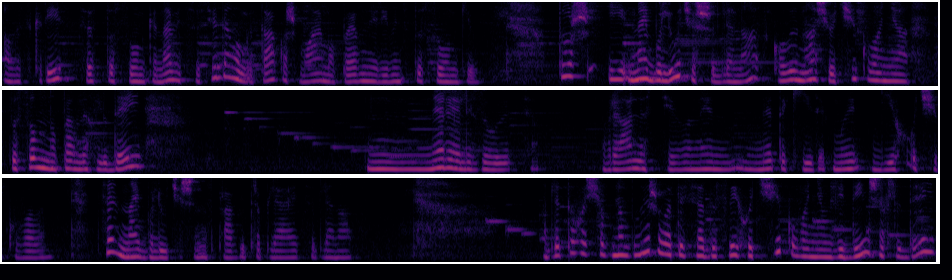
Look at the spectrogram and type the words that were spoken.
але скрізь це стосунки. Навіть з сусідами ми також маємо певний рівень стосунків. Тож і найболючіше для нас, коли наші очікування стосовно певних людей не реалізуються. В реальності вони не такі, як ми їх очікували. Це найболючіше насправді трапляється для нас. А для того, щоб наближуватися до своїх очікувань від інших людей,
